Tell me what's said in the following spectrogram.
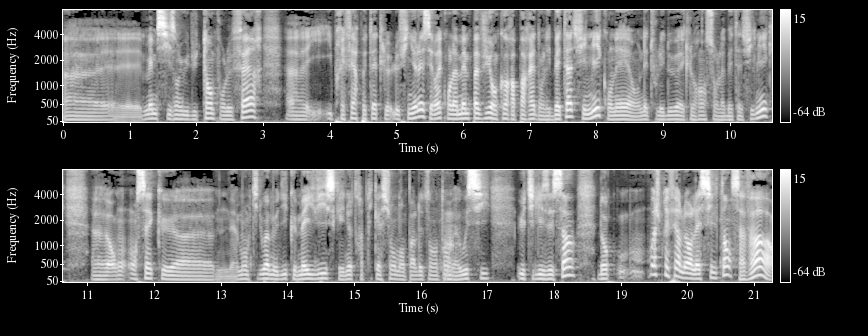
euh, même s'ils ont eu du temps pour le faire, euh, ils préfèrent peut-être le, le, fignoler. C'est vrai qu'on l'a même pas vu encore apparaître dans les bêtas de Filmic. On est, on est tous les deux avec Laurent sur la bêta de Filmic. Euh, on, on, sait que euh, mon petit doigt me dit que Mavis, qui est une autre application dont on parle de temps en temps, mmh. va aussi utiliser ça. Donc moi je préfère leur laisser le temps, ça va,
